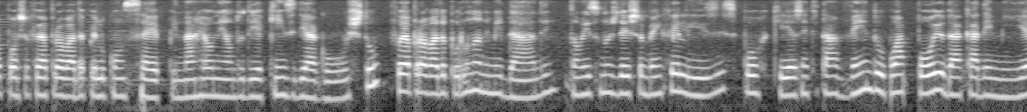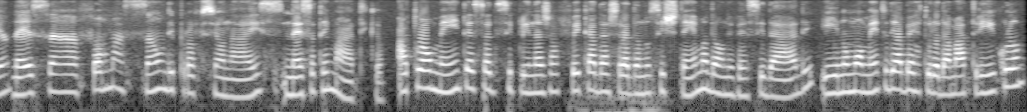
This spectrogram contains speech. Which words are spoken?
proposta foi aprovada pelo CONCEP na reunião do dia 15 de agosto, foi aprovada por unanimidade, então isso nos deixa bem felizes porque a gente está vendo o apoio da academia nessa formação de profissionais nessa temática. Atualmente, essa disciplina já foi cadastrada no sistema da universidade e no momento de abertura da matrícula,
